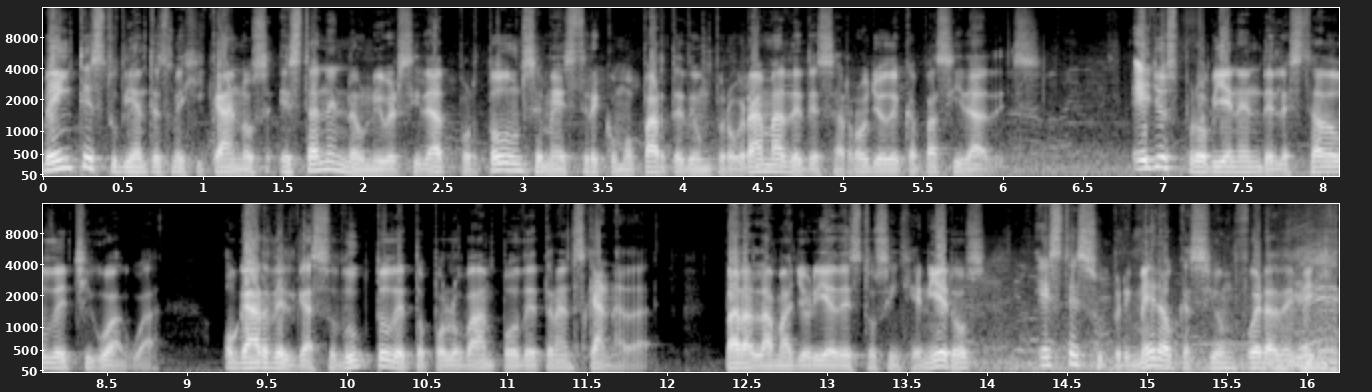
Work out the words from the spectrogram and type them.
20 estudiantes mexicanos están en la universidad por todo un semestre como parte de un programa de desarrollo de capacidades. Ellos provienen del estado de Chihuahua, hogar del gasoducto de Topolobampo de TransCanada. Para la mayoría de estos ingenieros, esta es su primera ocasión fuera de México.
